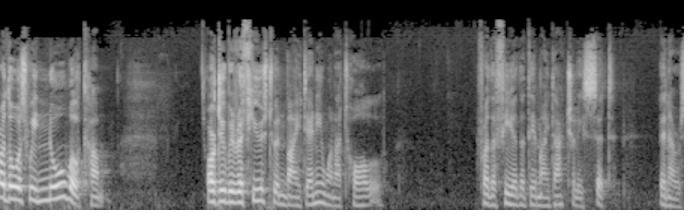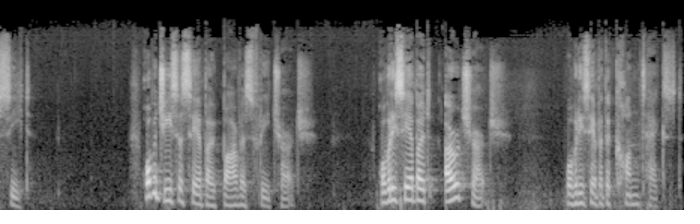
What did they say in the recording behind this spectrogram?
or those we know will come? Or do we refuse to invite anyone at all for the fear that they might actually sit in our seat? What would Jesus say about Barvas Free Church? What would he say about our church? What would he say about the context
